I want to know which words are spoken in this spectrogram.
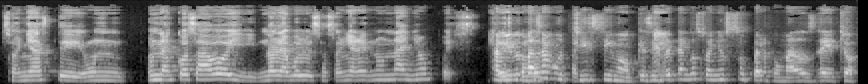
soñaste una cosa hoy y no la vuelves a soñar en un año, pues... A mí me pasa muchísimo, que siempre tengo sueños súper fumados. De hecho,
